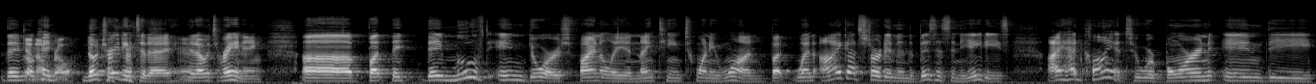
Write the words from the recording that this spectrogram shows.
They, Get an okay, umbrella. no trading today. You know, it's raining. Uh, but they, they moved indoors finally in 1921. But when I got started in the business in the 80s, I had clients who were born in the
